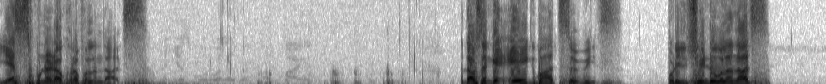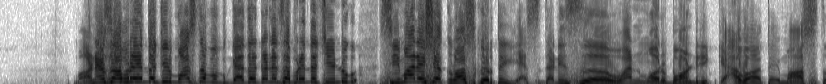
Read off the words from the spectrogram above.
येस पुन्हा डावखरा फलंदाज. धावसंख्या एक बाद सव्वीस. पुढील चेंडू गोलंदाज मारण्याचा प्रयत्न मस्त गॅदर करण्याचा प्रयत्न चेंडू सीमारेषा क्रॉस करतो yes that is one more boundary क्या बात आहे मस्त.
